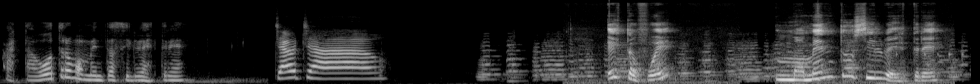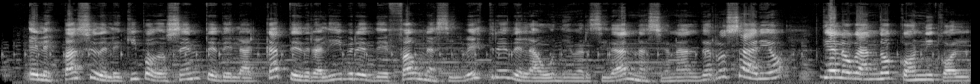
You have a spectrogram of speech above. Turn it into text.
Hasta otro momento silvestre. Chao, chao. Esto fue Momento Silvestre, el espacio del equipo docente de la Cátedra Libre de Fauna Silvestre de la Universidad Nacional de Rosario, dialogando con Nicole.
